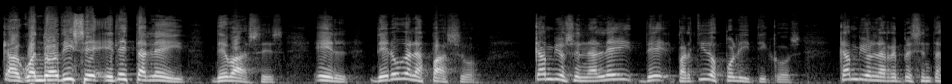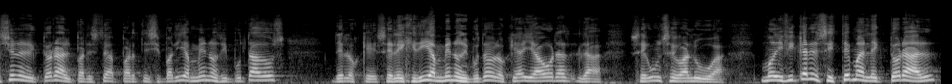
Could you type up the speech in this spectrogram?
Claro, cuando dice en esta ley de bases, él deroga las pasos, cambios en la ley de partidos políticos, cambio en la representación electoral, participarían menos diputados de los que se elegirían menos diputados de los que hay ahora, la, según se evalúa. Modificar el sistema electoral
